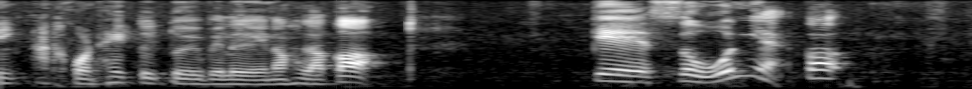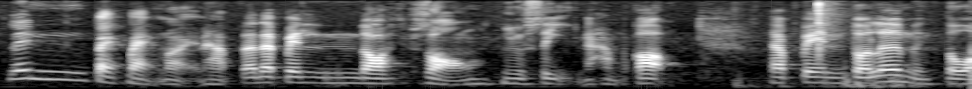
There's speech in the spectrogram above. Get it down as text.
นิกอัดคนให้ตุยๆไปเลยเนาะแล้วก็ เกรดศูนย์เนี่ย ก็เล่นแปลกๆหน่อยนะครับแต่จะเป็นดอ12ฮิว4นะครับ ก็จะเป็นตัวเริ่มหนึ่งตัว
